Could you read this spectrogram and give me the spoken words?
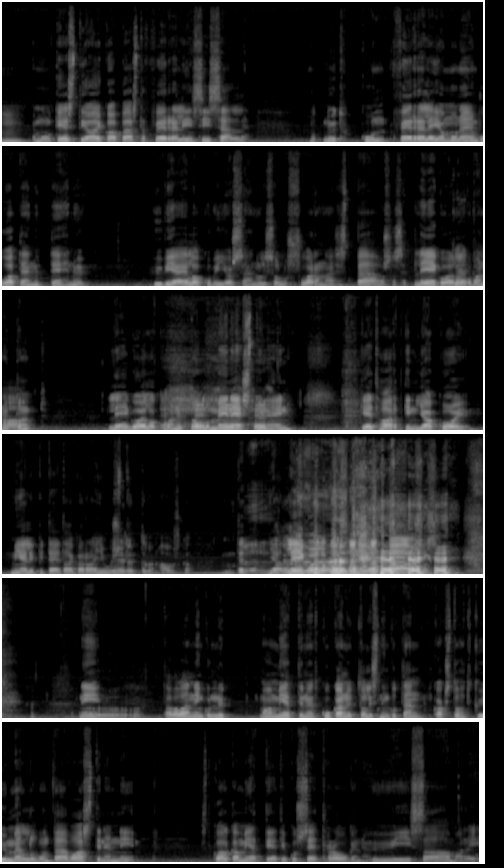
Mm. Ja mulla kesti aikaa päästä Ferrellin sisälle. Mutta nyt kun Ferrell ei ole moneen vuoteen nyt tehnyt hyviä elokuvia, joissa hän olisi ollut suoranaisesti pääosassa, Lego-elokuva nyt on. Lego-elokuva nyt on ollut menestynein. Get Hardkin jakoi mielipiteitä aika rajusti. Mielettömän hauska. Ja Lego-elokuvassa ei ole pääosassa. Niin, tavallaan niin kuin nyt mä oon miettinyt, että kuka nyt olisi niin kuin tämän 2010-luvun tämä vastinen, niin sit kun alkaa miettiä, että joku Seth Rogen, hyi saamari.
